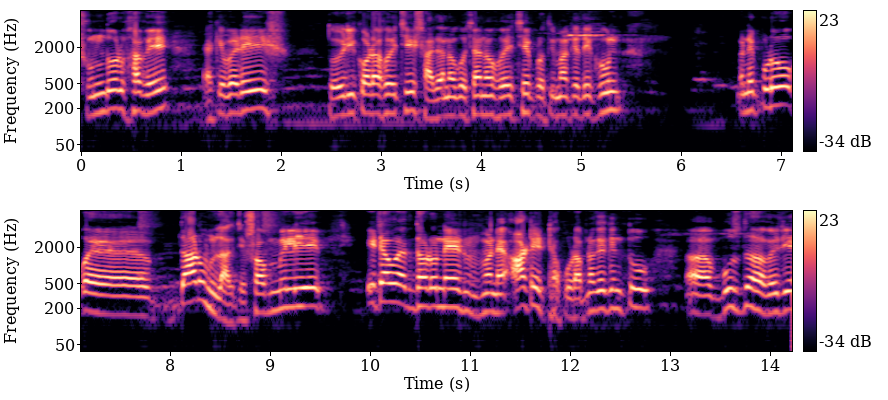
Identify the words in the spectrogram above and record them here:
সুন্দরভাবে একেবারে তৈরি করা হয়েছে, সাজানো গোছানো হয়েছে প্রতিমাকে দেখুন। মানে পুরো দারুণ লাগছে। সব মিলিয়ে এটাও এক ধরনের মানে আর্টের ঠাকুর। আপনাকে কিন্তু বুঝতে হবে যে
